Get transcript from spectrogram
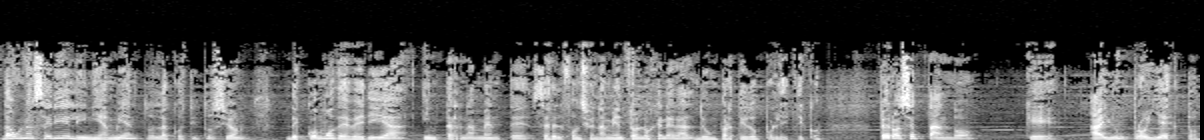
da una serie de lineamientos la Constitución de cómo debería internamente ser el funcionamiento en lo general de un partido político, pero aceptando que hay un proyecto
